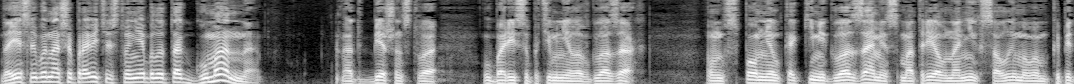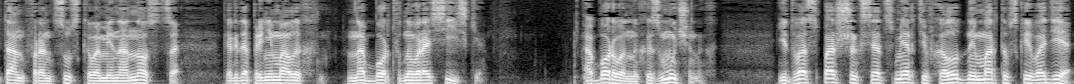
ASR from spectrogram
Да если бы наше правительство не было так гуманно...» От бешенства у Бориса потемнело в глазах. Он вспомнил, какими глазами смотрел на них Салымовым капитан французского миноносца, когда принимал их на борт в Новороссийске. Оборванных, измученных, едва спасшихся от смерти в холодной мартовской воде.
